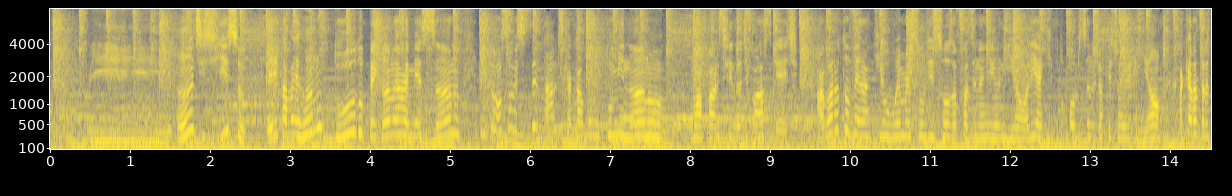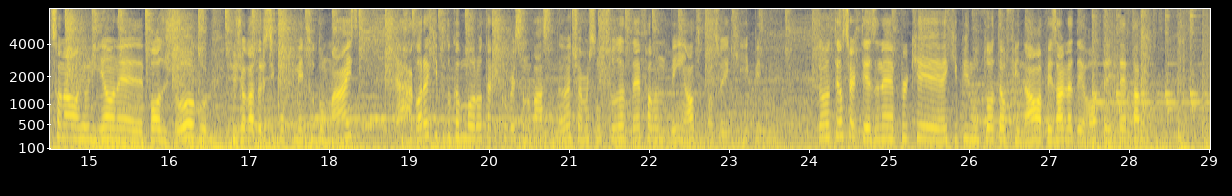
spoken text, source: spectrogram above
E antes disso, ele tava errando tudo, pegando e arremessando. Então são esses detalhes que acabam culminando uma partida de basquete. Agora eu tô vendo aqui o Emerson de Souza fazendo a reunião ali, a equipe do Paulistano já fez sua reunião, aquela tradicional reunião, né, pós-jogo, que os jogadores se cumprimentam e tudo mais. Agora a equipe do Mourão tá ali conversando bastante, o Emerson de Souza até falando bem alto com a sua equipe. Então eu tenho certeza, né, porque a equipe lutou até o final, apesar da derrota, ele deve estar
